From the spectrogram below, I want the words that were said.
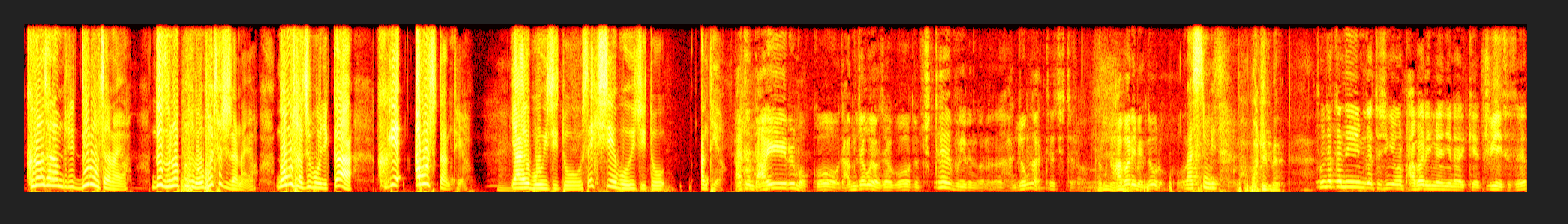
그런 사람들이 늘 오잖아요. 내 눈앞에서 너무 펼쳐지잖아요. 너무 자주 보니까 그게 아무렇지도 않대요. 음. 야해 보이지도 섹시해 보이지도 않대요. 하여튼 나이를 먹고 남자고 여자고 좀 추태 부리는 거는 안 좋은 것 같아요, 진짜로. 그럼요. 바바리 맨도 그렇고. 맞습니다. 바바리맨. 손 작가님 같으신 경우는 바바리맨이나 이렇게 주위에 있으세요?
